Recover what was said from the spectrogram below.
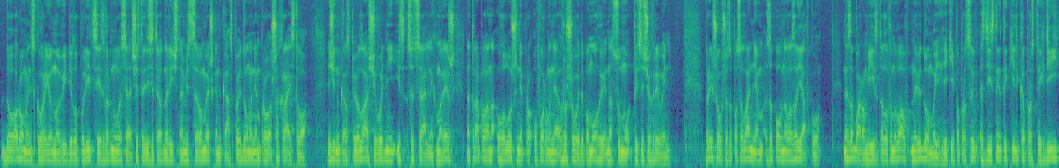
До Роменського районного відділу поліції звернулася 61-річна місцева мешканка з повідомленням про шахрайство. Жінка розповіла, що в одній із соціальних мереж натрапила на оголошення про оформлення грошової допомоги на суму тисячу гривень. Прийшовши за посиланням, заповнила заявку. Незабаром їй зателефонував невідомий, який попросив здійснити кілька простих дій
